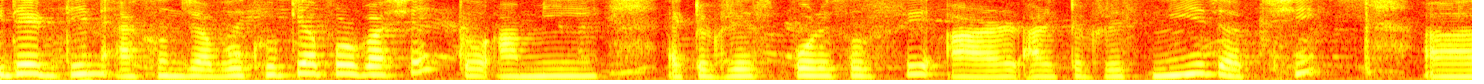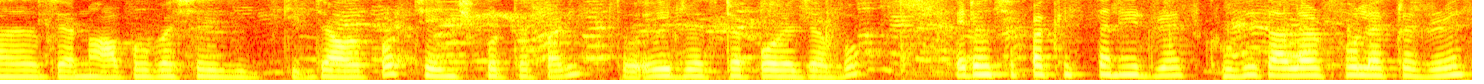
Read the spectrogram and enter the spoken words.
ঈদের দিন এখন যাব খুকিয়াপুর বাসায়। তো আমি একটা ড্রেস পরে ফেলছি আর আরেকটা ড্রেস নিয়ে যাচ্ছি যেন আপুর যাওয়ার পর চেঞ্জ করতে পারি। তো এই ড্রেসটা পরে যাব। এটা হচ্ছে পাকিস্তানি ড্রেস, খুবই কালারফুল একটা ড্রেস।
